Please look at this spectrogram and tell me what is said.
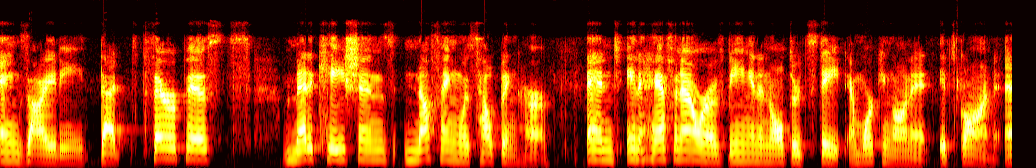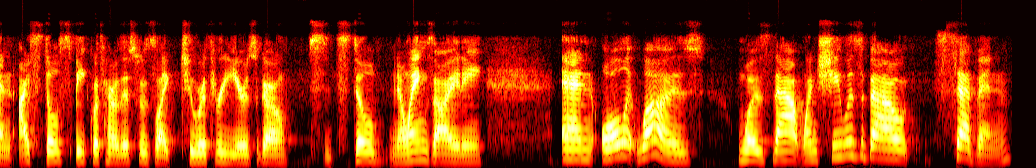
anxiety that therapists medications nothing was helping her. And in a half an hour of being in an altered state and working on it it's gone. And i still speak with her. This was like two or three years ago still no anxiety. And all it was was that when she was about seven,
